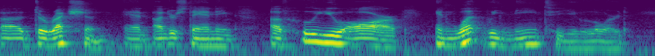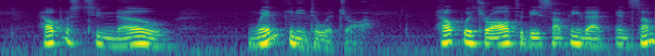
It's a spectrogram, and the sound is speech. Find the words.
uh, direction and understanding of who you are and what we mean to you, Lord. Help us to know when we need to withdraw. Help withdrawal to be something that, in some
